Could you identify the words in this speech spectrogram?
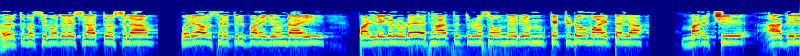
അതിർത്ത് മസീമദ് അലൈഹി സ്വലാത്തു വസ്സലാം ഒരു അവസരത്തിൽ പറയുകയുണ്ടായി പള്ളികളുടെ യഥാർത്ഥത്തിലുള്ള സൗന്ദര്യം കെട്ടിടവുമായിട്ടല്ല മറിച്ച് അതിൽ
